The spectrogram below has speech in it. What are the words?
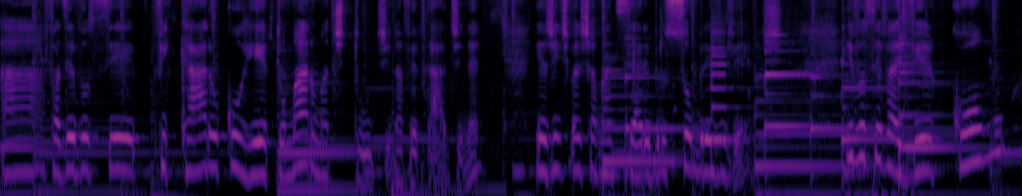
a fazer você ficar ou correr, tomar uma atitude, na verdade, né? E a gente vai chamar de cérebro sobrevivente. E você vai ver como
